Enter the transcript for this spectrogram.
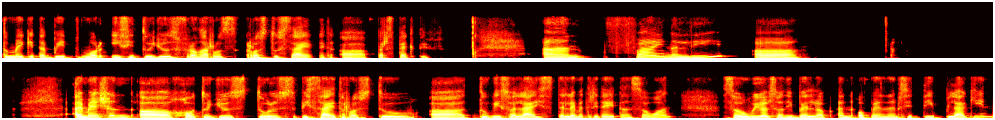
to make it a bit more easy to use from a ROS, ROS2 side uh, perspective. And finally, uh, I mentioned uh, how to use tools besides ROS2 uh, to visualize telemetry data and so on. So we also developed an OpenMCT plugin.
